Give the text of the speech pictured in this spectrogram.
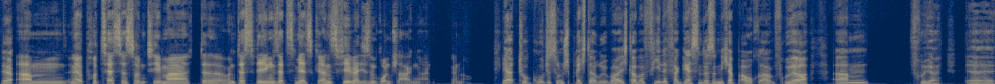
Ja. Ähm, ne, Prozess ist so ein Thema de, und deswegen setzen wir jetzt ganz viel bei diesen Grundlagen an. Genau. Ja, tu Gutes und sprich darüber. Ich glaube, viele vergessen das und ich habe auch äh, früher ähm, früher, äh,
